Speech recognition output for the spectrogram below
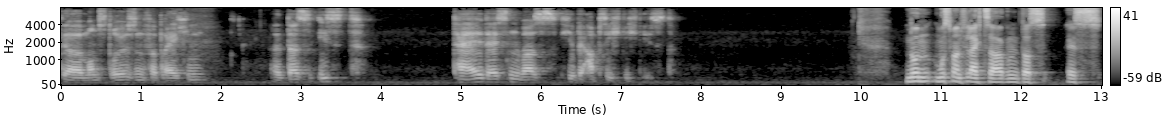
der monströsen Verbrechen, äh, das ist Teil dessen, was hier beabsichtigt ist. Nun muss man vielleicht sagen, dass es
